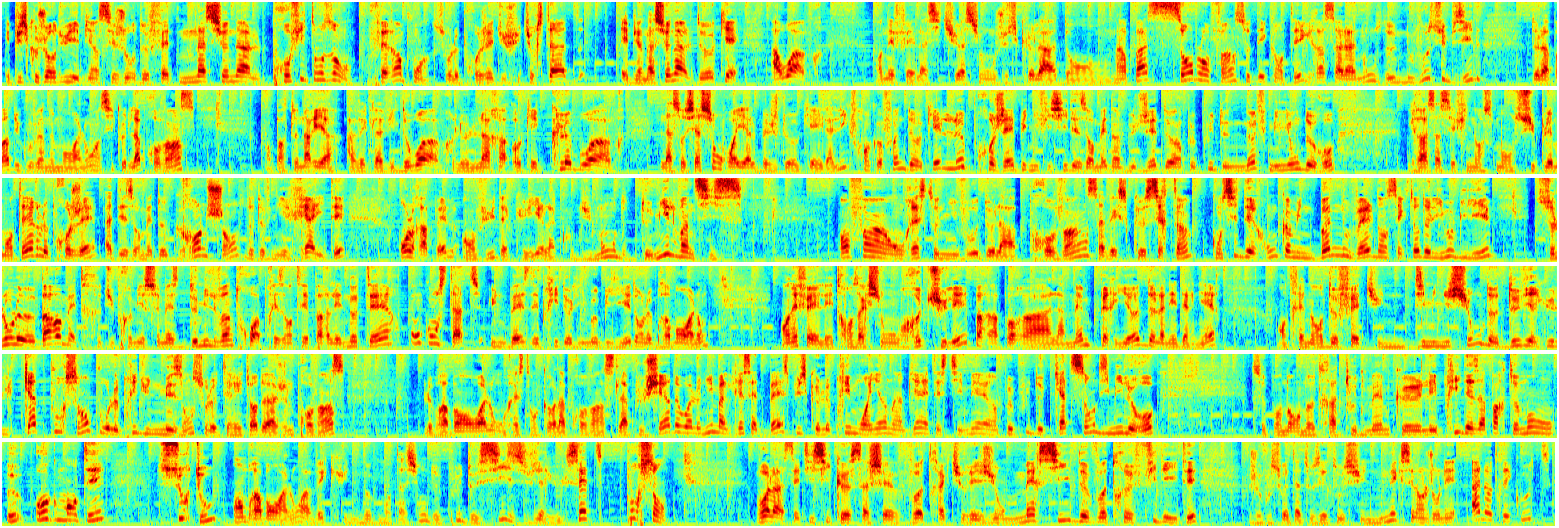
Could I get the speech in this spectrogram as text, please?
Et puisqu'aujourd'hui, eh bien, c'est jour de fête nationale, profitons-en pour faire un point sur le projet du futur stade eh bien, national de hockey à Wavre. En effet, la situation jusque-là dans l'impasse semble enfin se décanter grâce à l'annonce de nouveaux subsides de la part du gouvernement wallon ainsi que de la province. En partenariat avec la ville de Wavre, le Lara Hockey Club Wavre, l'association royale belge de hockey et la Ligue francophone de hockey, le projet bénéficie désormais d'un budget de un peu plus de 9 millions d'euros. Grâce à ces financements supplémentaires, le projet a désormais de grandes chances de devenir réalité, on le rappelle, en vue d'accueillir la Coupe du Monde 2026. Enfin, on reste au niveau de la province avec ce que certains considéreront comme une bonne nouvelle dans le secteur de l'immobilier. Selon le baromètre du premier semestre 2023 présenté par les notaires, on constate une baisse des prix de l'immobilier dans le Brabant wallon. En effet, les transactions reculaient par rapport à la même période de l'année dernière, entraînant de fait une diminution de 2,4% pour le prix d'une maison sur le territoire de la jeune province. Le Brabant wallon reste encore la province la plus chère de Wallonie malgré cette baisse puisque le prix moyen d'un bien est estimé à un peu plus de 410 000 euros. Cependant, on notera tout de même que les prix des appartements ont eux augmenté, surtout en Brabant wallon avec une augmentation de plus de 6,7%. Voilà, c'est ici que s'achève votre Actu Région. Merci de votre fidélité. Je vous souhaite à tous et tous une excellente journée à notre écoute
